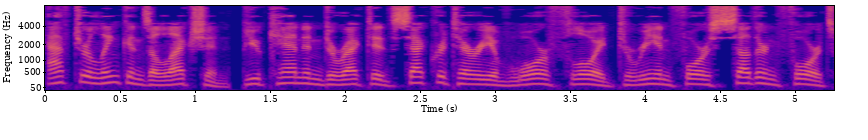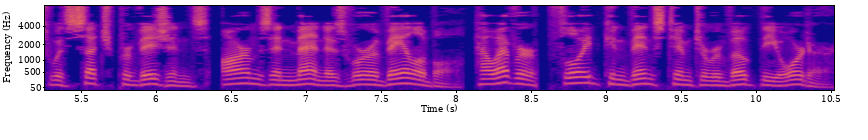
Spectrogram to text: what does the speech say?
After Lincoln's election, Buchanan directed Secretary of War Floyd to reinforce Southern forts with such provisions, arms and men as were available, however, Floyd convinced him to revoke the order.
